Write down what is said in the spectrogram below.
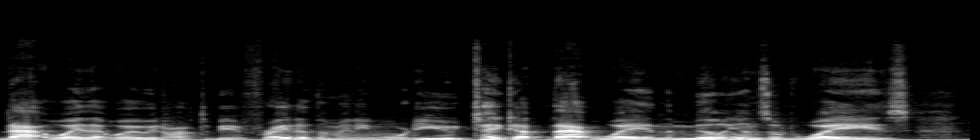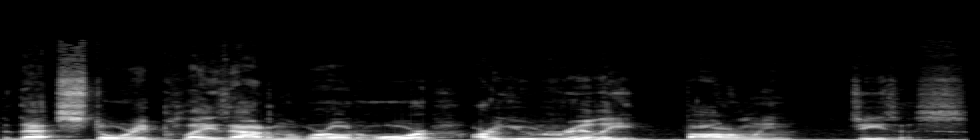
that way. That way we don't have to be afraid of them anymore. Do you take up that way in the millions of ways that that story plays out in the world, or are you really following Jesus?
